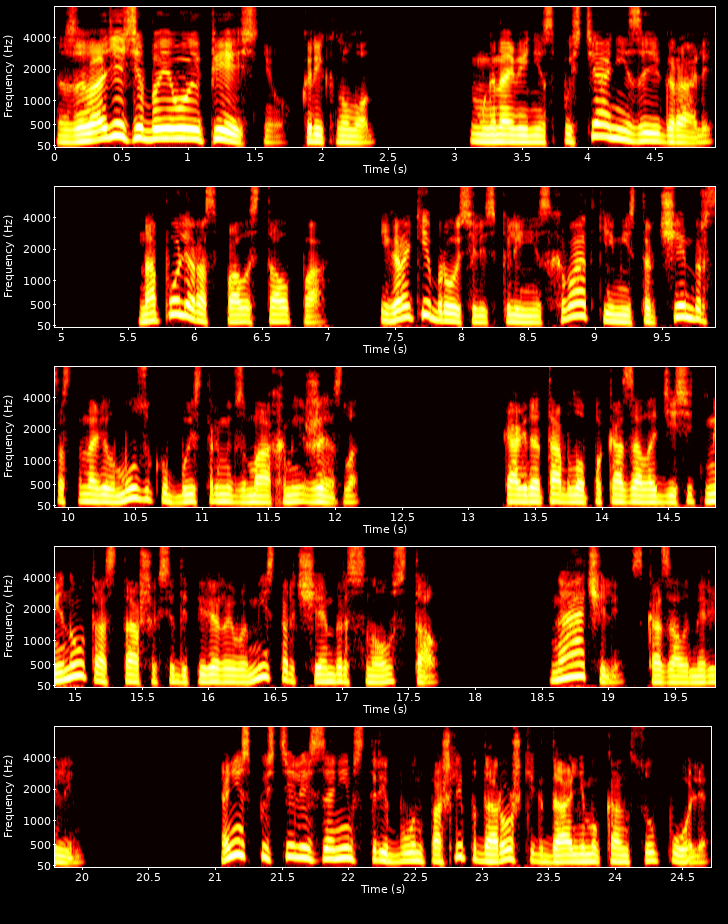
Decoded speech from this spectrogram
«Заводите боевую песню!» — крикнул он. Мгновение спустя они заиграли. На поле распалась толпа. Игроки бросились к линии схватки, и мистер Чемберс остановил музыку быстрыми взмахами жезла. Когда табло показало 10 минут, оставшихся до перерыва, мистер Чемберс снова встал. «Начали», — сказала Мерилин. Они спустились за ним с трибун, пошли по дорожке к дальнему концу поля.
